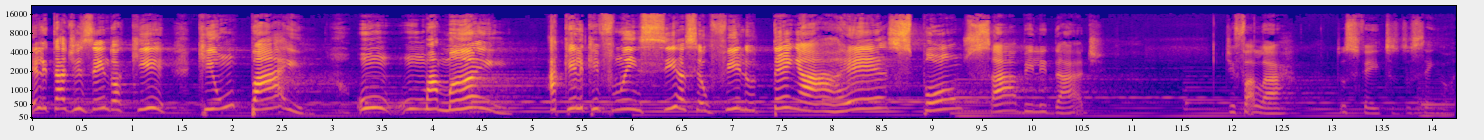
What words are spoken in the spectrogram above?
Ele está dizendo aqui que um pai, um, uma mãe, aquele que influencia seu filho, tem a responsabilidade de falar dos feitos do Senhor.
